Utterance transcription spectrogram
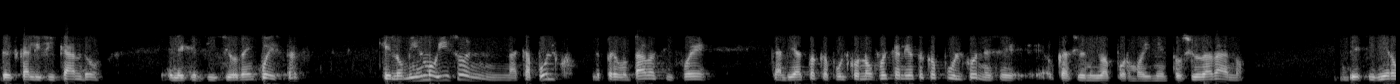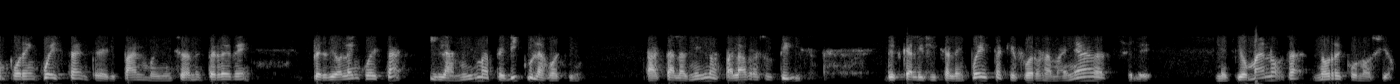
descalificando el ejercicio de encuestas, que lo mismo hizo en Acapulco. Le preguntaba si fue candidato a Acapulco, no fue candidato a Acapulco, en esa ocasión iba por Movimiento Ciudadano. Decidieron por encuesta entre el PAN, Movimiento Ciudadano y PRD, perdió la encuesta y la misma película, Joaquín, hasta las mismas palabras utiliza. Descalifica la encuesta, que fueron amañadas, se le metió mano, o sea, no reconoció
